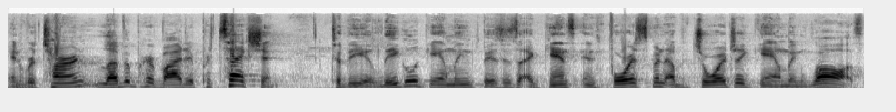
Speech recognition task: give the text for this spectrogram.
In return, Lovett provided protection to the illegal gambling business against enforcement of Georgia gambling laws.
